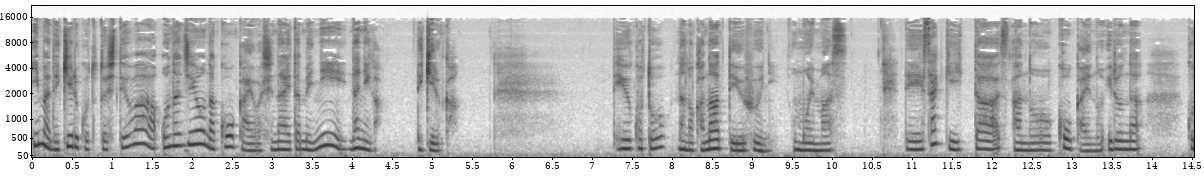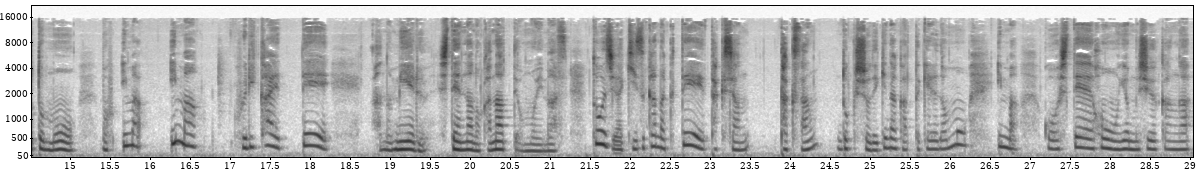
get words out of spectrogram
今できることとしては同じような後悔をしないために何ができるかっていうことなのかなっていうふうに思います。でさっき言ったあの後悔のいろんなことも今今振り返ってあの見える視点なのかなって思います当時は気づかなくてたくさんたくさん読書できなかったけれども今こうして本を読む習慣が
